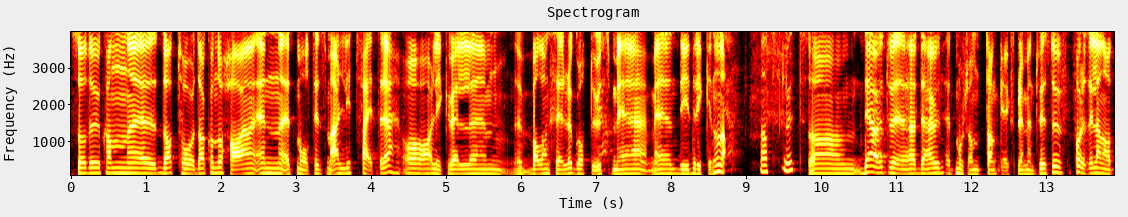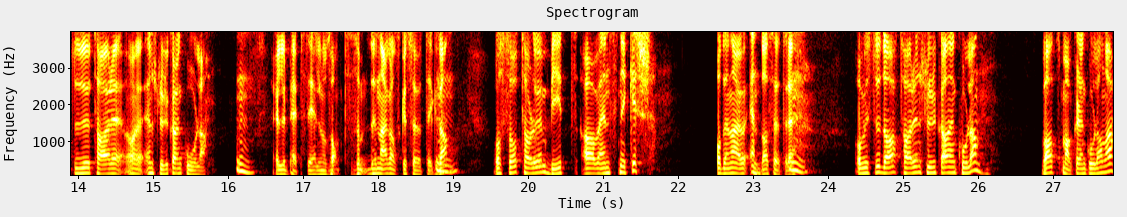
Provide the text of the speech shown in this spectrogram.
Så du kan, eh, da, da kan du ha en, et måltid som er litt feitere, og allikevel eh, balanserer det godt ut med, med de drikkene, da. Absolutt. Så det er, jo et, det er jo et morsomt tankeeksperiment. Hvis du forestiller deg nå at du tar en slurk av en cola, eller Pepsi eller noe sånt. som- Den er ganske søt, ikke sant? Og så tar du en bit av en Snickers, og den er jo enda søtere. Og hvis du da tar en slurk av den colaen, hva smaker den colaen da?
